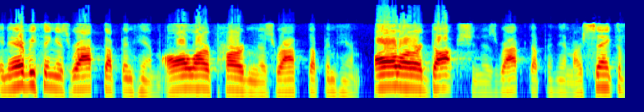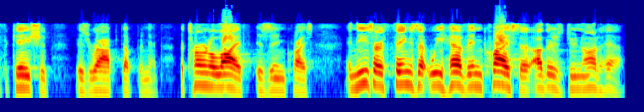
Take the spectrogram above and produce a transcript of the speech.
And everything is wrapped up in Him. All our pardon is wrapped up in Him. All our adoption is wrapped up in Him. Our sanctification is wrapped up in Him. Eternal life is in Christ. And these are things that we have in Christ that others do not have.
